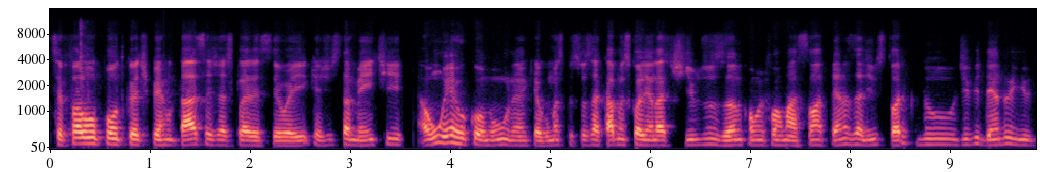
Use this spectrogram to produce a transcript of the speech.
Você falou um ponto que eu ia te perguntar, você já esclareceu aí, que é justamente um erro comum, né? Que algumas pessoas acabam escolhendo ativos usando como informação apenas ali o histórico do dividendo yield,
